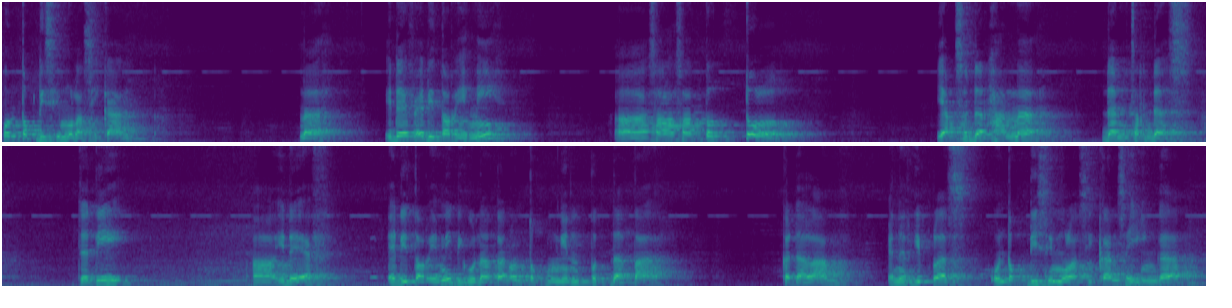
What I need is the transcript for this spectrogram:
untuk disimulasikan. Nah, IDF Editor ini uh, salah satu tool yang sederhana dan cerdas jadi uh, eh, IDF editor ini digunakan untuk menginput data ke dalam Energi Plus untuk disimulasikan sehingga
